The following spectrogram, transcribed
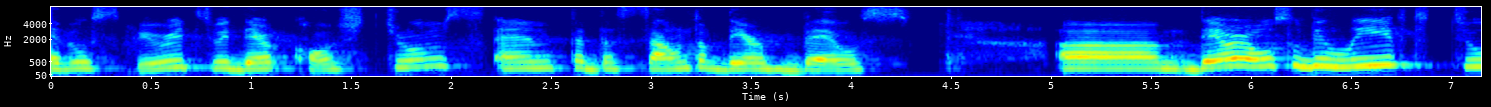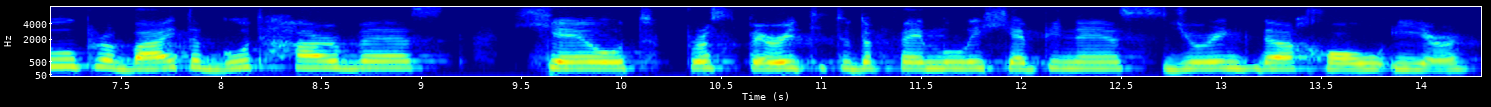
evil spirits with their costumes and the sound of their bells. Um, they are also believed to provide a good harvest health, prosperity to the family, happiness during the whole year.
